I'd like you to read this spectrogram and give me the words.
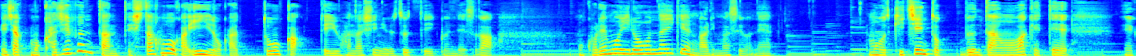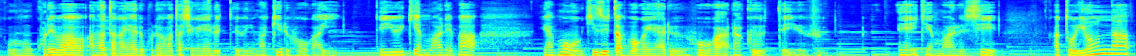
でじゃあもう家事分担ってした方がいいのかどうかっていう話に移っていくんですがもうこれもいろんな意見がありますよね。もうきちんと分担を分けてえこれはあなたがやるこれは私がやるっていうふうに分ける方がいいっていう意見もあればいやもう気づいた方がやる方が楽っていう、ね、意見もあるしあといろんな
